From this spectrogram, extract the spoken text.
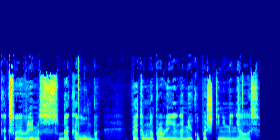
как в свое время суда Колумба, поэтому направление на Мекку почти не менялось.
